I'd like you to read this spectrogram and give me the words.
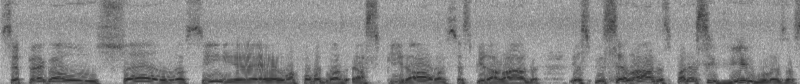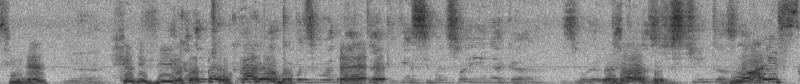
você pega o sol, assim, é, é uma forma de uma espiral, assim, espiralada, e as pinceladas parecem vírgulas, assim, né? Cheio de vírus. Falei, pô, caramba. Acabou desenvolvendo é, técnica é, em cima disso aí, né, cara? Desenvolvendo exato. distintas. Né? Mas,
